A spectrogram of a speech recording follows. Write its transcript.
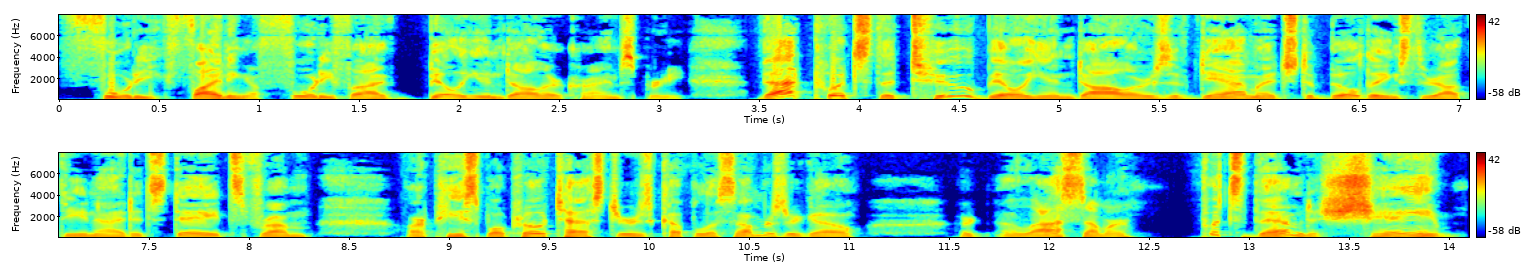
40, fighting a $45 billion crime spree. That puts the $2 billion of damage to buildings throughout the United States from our peaceful protesters a couple of summers ago, or uh, last summer, puts them to shame.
